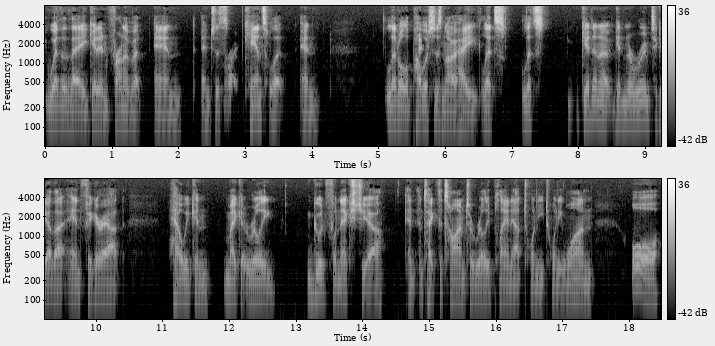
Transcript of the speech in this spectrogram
whether they get in front of it and and just right. cancel it and let all the publishers know, hey, let's let's get in a get in a room together and figure out how we can make it really good for next year and, and take the time to really plan out 2021 or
